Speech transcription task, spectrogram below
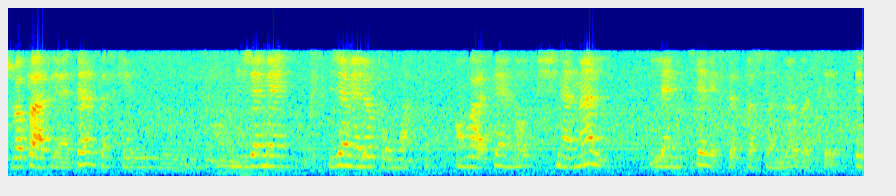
je ne vais pas appeler un tel parce qu'il n'est jamais, là pour moi. On va appeler un autre, puis finalement, l'amitié avec cette personne-là va s'e-.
